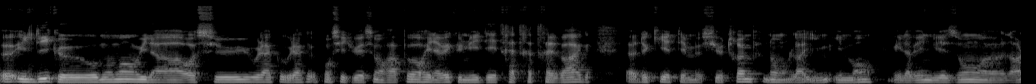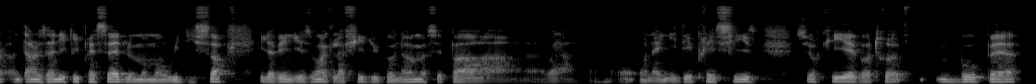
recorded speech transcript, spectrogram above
euh, il dit qu'au moment où il a reçu, ou où il a constitué son rapport, il n'avait qu'une idée très très très vague euh, de qui était M. Trump. Non, là, il, ment. Il avait une liaison, euh, dans, les années qui précèdent le moment où il dit ça, il avait une liaison avec la fille du bonhomme. C'est pas. voilà on a une idée précise sur qui est votre beau-père.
